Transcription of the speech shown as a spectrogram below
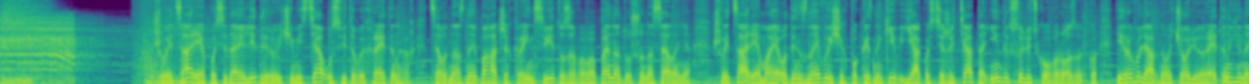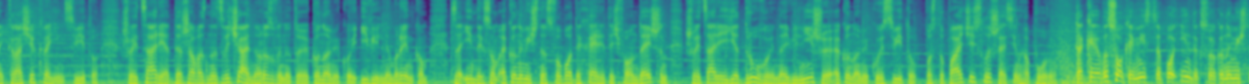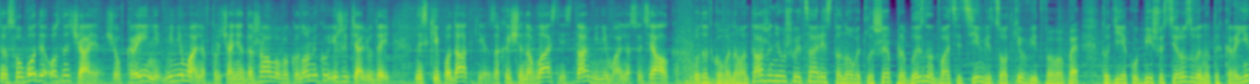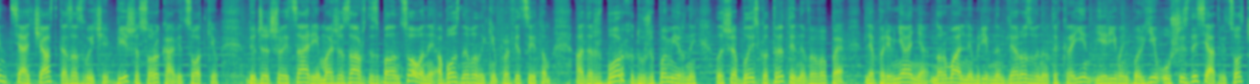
Швейцарія посідає лідируючі місця у світових рейтингах. Це одна з найбагатших країн світу за ВВП на душу населення. Швейцарія має один з найвищих показників якості життя та індексу людського розвитку і регулярно очолює рейтинги найкращих країн світу. Швейцарія держава з надзвичайно розвинутою економікою і вільним ринком. За індексом економічної свободи Heritage Foundation Швейцарія є другою найвільнішою економікою світу, поступаючись лише Сінгапуру. Таке високе місце по індексу економічної свободи означає, що в країні мінімальне втручання держави в економіку і життя людей, низькі податки, захищена власність та мінімальна соціалка. Податкове навантаження у Швейцарії становить лише приблизно 27% від ВВП, тоді як у більшості розвинутих країн ця частка зазвичай більше 40%. Бюджет Швейцарії майже завжди збалансований або з невеликим профіцитом, а держборг дуже помірний, лише близько третини ВВП. Для порівняння нормальним рівнем для розвинутих країн є рівень боргів у 60%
